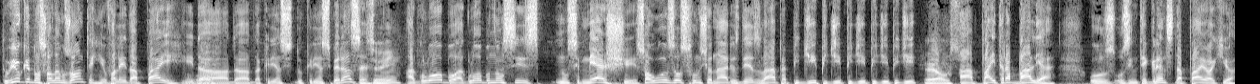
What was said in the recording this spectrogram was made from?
Tu viu que nós falamos ontem? Eu falei da PAI e da, da, da, criança, do Criança Esperança? Sim. A Globo, a Globo não se, não se mexe, só usa os funcionários deles lá para pedir, pedir, pedir, pedir, pedir. É, os... A PAI trabalha. Os, os integrantes da PAI, ó, aqui, ó.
